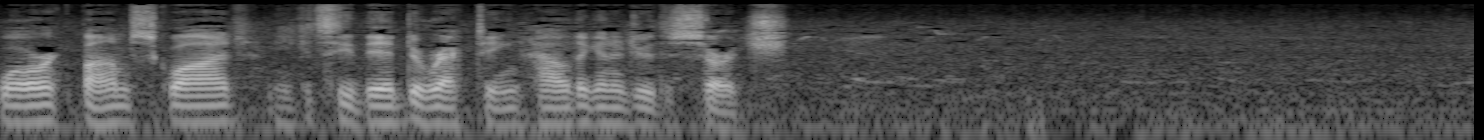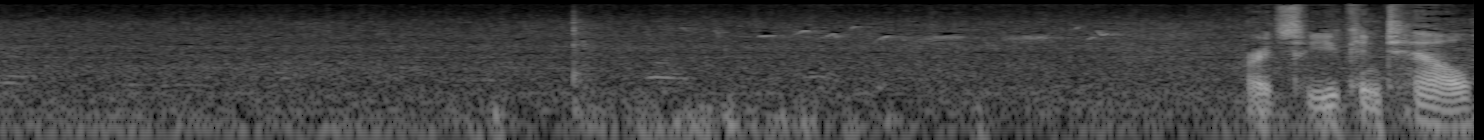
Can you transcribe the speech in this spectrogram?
Warwick Bomb Squad. You can see they're directing how they're going to do the search. All right, so you can tell.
